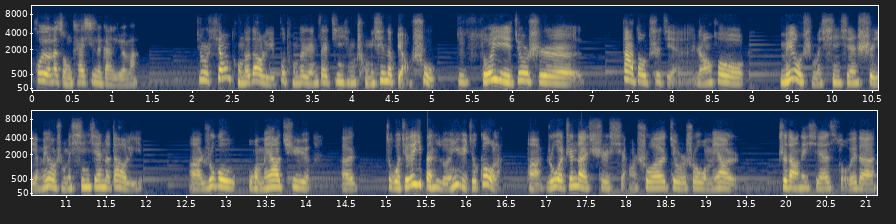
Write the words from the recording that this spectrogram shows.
会有那种开心的感觉吗？就是相同的道理，不同的人在进行重新的表述，所以就是大道至简，然后没有什么新鲜事，也没有什么新鲜的道理。啊，如果我们要去，呃，我觉得一本《论语》就够了啊。如果真的是想说，就是说我们要知道那些所谓的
